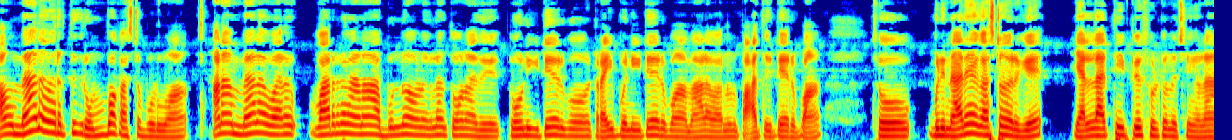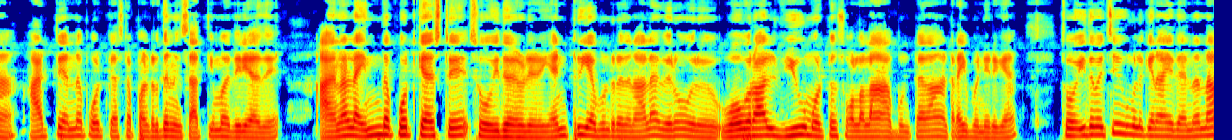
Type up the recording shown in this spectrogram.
அவன் மேலே வர்றதுக்கு ரொம்ப கஷ்டப்படுவான். ஆனால் மேலே வர வர வேணாம் அப்படின்னு அவனுக்குலாம் தோணாது. தோணிக்கிட்டே இருக்கும் ட்ரை பண்ணிக்கிட்டே இருப்பான் மேலே வரணும்னு பார்த்துக்கிட்டே இருப்பான். ஸோ இப்படி நிறைய கஷ்டம் இருக்குது எல்லாத்தையும் இப்போயே சொல்லிட்டோன்னு வச்சுங்களேன் அடுத்து என்ன போட்காஸ்ட்டை பண்ணுறதுன்னு எனக்கு சத்தியமாக தெரியாது. அதனால் இந்த போட்காஸ்ட்டு ஸோ இதோடைய என்ட்ரி அப்படின்றதுனால வெறும் ஒரு ஓவரால் வியூ மட்டும் சொல்லலாம் அப்படின்ட்டு தான் ட்ரை பண்ணியிருக்கேன் ஸோ இதை வச்சு உங்களுக்கு நான் இதை என்னென்னா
